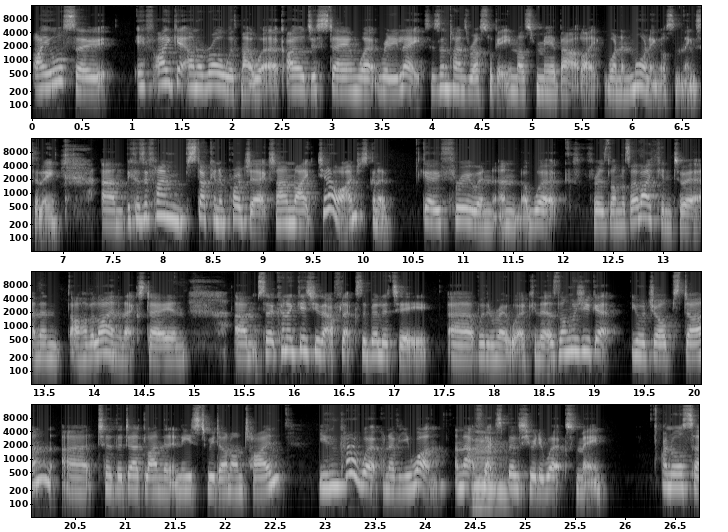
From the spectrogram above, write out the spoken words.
I also. If I get on a roll with my work, I'll just stay and work really late. So sometimes Russ will get emails from me about like one in the morning or something silly. Um, because if I'm stuck in a project and I'm like, do you know what, I'm just going to go through and, and work for as long as I like into it, and then I'll have a line the next day. And um, so it kind of gives you that flexibility uh, with remote working that as long as you get your jobs done uh, to the deadline that it needs to be done on time, you can kind of work whenever you want. And that flexibility really works for me. And also,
